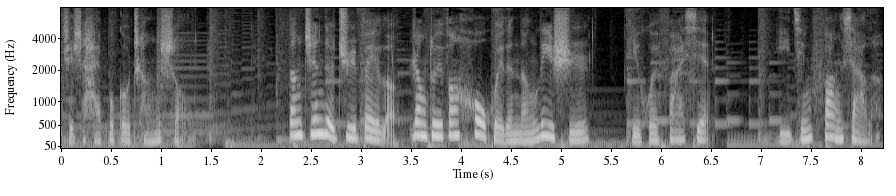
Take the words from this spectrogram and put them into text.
只是还不够成熟。当真的具备了让对方后悔的能力时，你会发现。已经放下了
